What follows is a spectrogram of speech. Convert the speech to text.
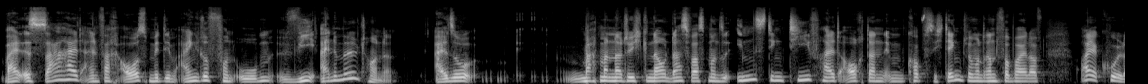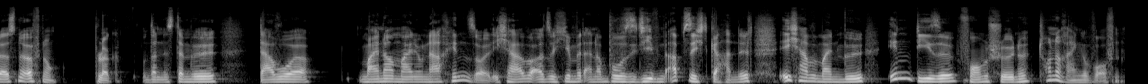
weil es sah halt einfach aus mit dem Eingriff von oben wie eine Mülltonne. Also macht man natürlich genau das, was man so instinktiv halt auch dann im Kopf sich denkt, wenn man dran vorbeiläuft. Ah ja, cool, da ist eine Öffnung. Blöck. Und dann ist der Müll da, wo er meiner Meinung nach hin soll. Ich habe also hier mit einer positiven Absicht gehandelt. Ich habe meinen Müll in diese formschöne Tonne reingeworfen.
